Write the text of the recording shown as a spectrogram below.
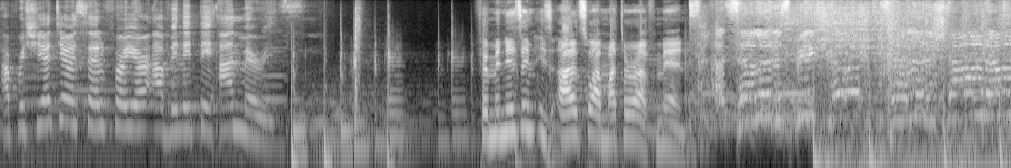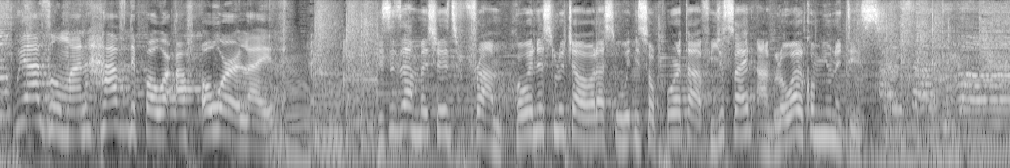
Appreciate yourself for your ability and merits. Feminism is also a matter of men. I tell her to speak up, tell her to shout out. We as women have the power of our life. This is a message from Jóvenes Luchadoras with the support of USAID and global communities. Outside the wall.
